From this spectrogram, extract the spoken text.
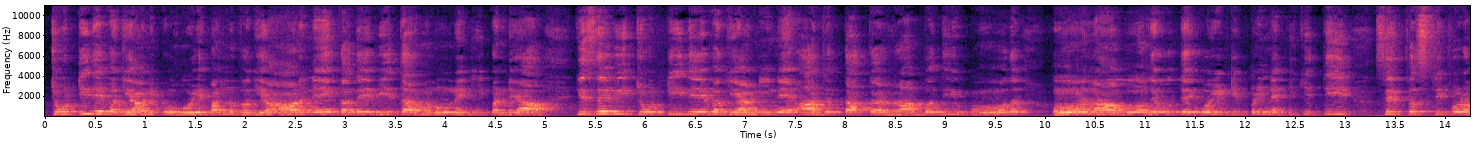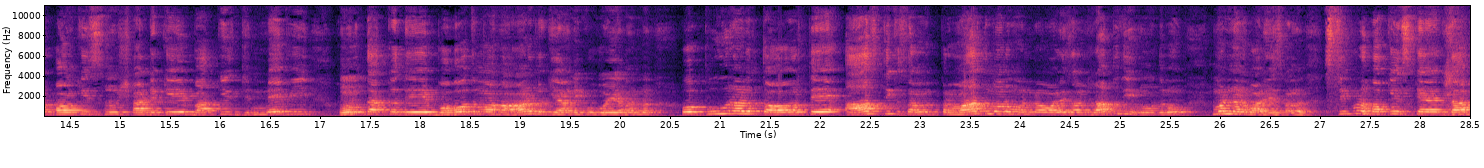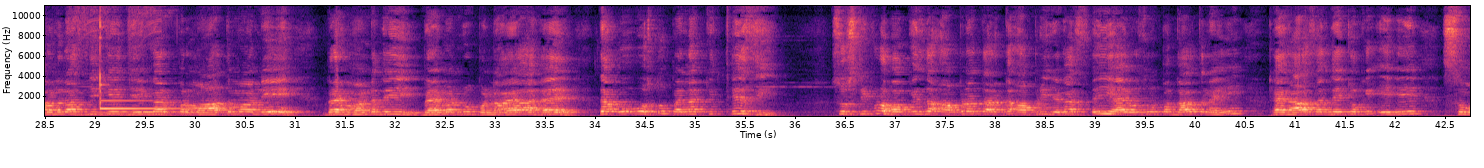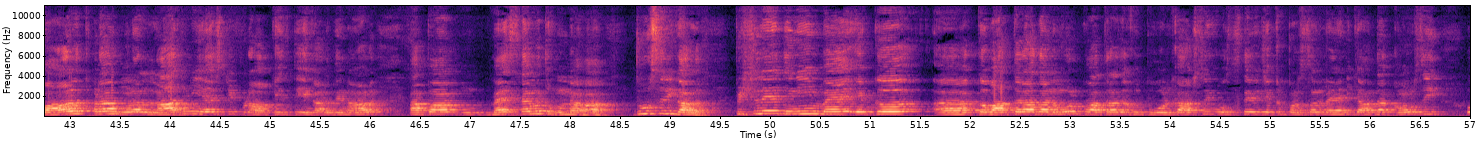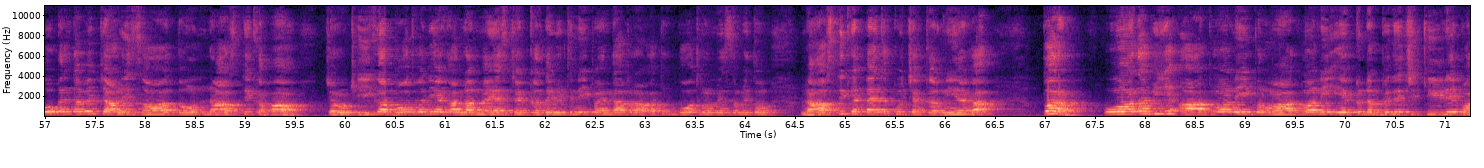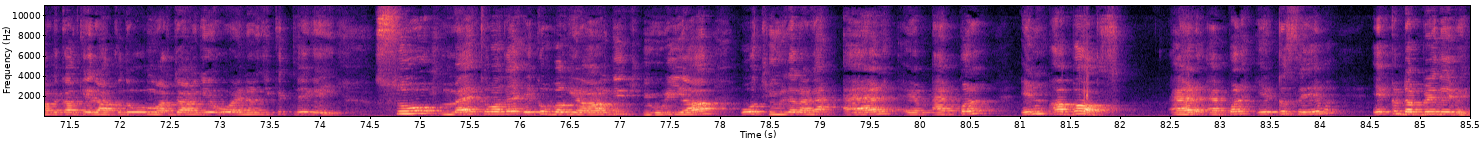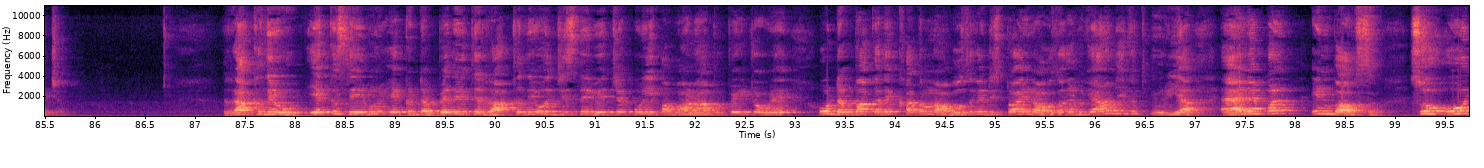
ਚੋਟੀ ਦੇ ਵਿਗਿਆਨਿਕ ਹੋਏ ਹਨ, ਵਿਗਿਆਨ ਨੇ ਕਦੇ ਵੀ ਧਰਮ ਨੂੰ ਨਹੀਂ ਭੰਡਿਆ ਕਿਸੇ ਵੀ ਚੋਟੀ ਦੇ ਵਿਗਿਆਨੀ ਨੇ ਅੱਜ ਤੱਕ ਰੱਬ ਦੀ ਹੋਂਦ ਹੋਣ ਨਾ ਹੋਣ ਦੇ ਉੱਤੇ ਕੋਈ ਟਿੱਪਣੀ ਨਹੀਂ ਕੀਤੀ। ਸਿਰਫ ਸਟੀਫਨ ਹੌਕਿੰਸ ਨੂੰ ਛੱਡ ਕੇ ਬਾਕੀ ਜਿੰਨੇ ਵੀ ਹੁਣ ਤੱਕ ਦੇ ਬਹੁਤ ਮਹਾਨ ਵਿਗਿਆਨਿਕ ਹੋਏ ਹਨ। ਉਹ ਪੂਰਨ ਤੌਰ ਤੇ ਆਸਤਿਕ ਸਨ ਪ੍ਰਮਾਤਮਾ ਨੂੰ ਮੰਨਣ ਵਾਲੇ ਸਨ, ਰੱਬ ਦੀ ਹੋਂਦ ਨੂੰ ਮੰਨਣ ਵਾਲੇ ਸਨ। ਸਟੀਫਨ ਹੌਕਿੰਸ ਦਾ ਮੰਨਣਾ ਸੀ ਕਿ ਜੇਕਰ ਪ੍ਰਮਾਤਮਾ ਨੇ ਬ੍ਰਹਿਮੰਡ ਦੀ ਬ੍ਰਹਿਮੰਡ ਨੂੰ ਬਣਾਇਆ ਹੈ, ਤਾਂ ਉਹ ਉਸ ਤੋਂ ਪਹਿਲਾਂ ਕਿੱਥੇ ਸੀ? ਸੋ ਸਟੀਫਨ ਹੌਕਿੰਸ ਦਾ ਆਪਣਾ ਤਰਕ ਆਪਣੀ ਜਗ੍ਹਾ ਸਹੀ ਹੈ, ਉਸ ਨੂੰ ਆਪਾਂ ਗਲਤ ਨਹੀਂ ਠਹਿਰਾ ਸਕਦੇ ਕਿਉਂਕਿ ਇਹ ਸਵਾਲ ਖੜਾ ਹੋਣਾ ਲਾਜ਼ਮੀ ਹੈ ਸਟੀਫਨ ਹੌਕਿੰਸ ਦੀ ਇਹ ਗੱਲ ਦੇ ਨਾਲ। ਆਪਾਂ, ਮੈਂ ਸਹਿਮਤ ਹੁੰਨਾ ਹਾਂ। ਦੂਸਰੀ ਗੱਲ, ਪਿਛਲੇ ਦਿਨੀ ਮੈਂ ਇੱਕ ਕਵਾਤਰਾ ਦਾ, ਅਨਮੋਲ ਕਵਾਤਰਾ ਦਾ ਕੋਈ ਪੋਡਕਾਸਟ ਸੀ, ਉਸ ਦੇ ਵਿੱਚ ਇੱਕ ਪਰਸਨ ਮੈਂ ਨਹੀਂ ਜਾਣਦਾ ਕੌਣ ਸੀ, ਉਹ ਕਹਿੰਦਾ ਮੈਂ 40 ਸਾਲ ਤੋਂ ਨਾਸਤਿਕ ਹਾਂ। ਚਲੋ ਠੀਕ ਆ, ਬਹੁਤ ਵਧੀਆ ਗੱਲ ਆ, ਮੈਂ ਇਸ ਚੱਕਰ ਦੇ ਵਿੱਚ ਨਹੀਂ ਪੈਂਦਾ ਭਰਾਵਾ, ਤੂੰ ਬਹੁਤ ਲੰਮੇ ਸਮੇਂ ਤੋਂ ਨਾਸਤਿਕ ਹੈ ਤਾਂ ਕੋਈ ਚੱਕਰ ਨਹੀਂ ਹੈਗਾ। ਪਰ ਉਹ ਆਂਦਾ ਵੀ ਜੇ ਆਤਮਾ ਨਹੀਂ, ਪਰਮਾਤਮਾ ਨਹੀਂ, ਇੱਕ ਡੱਬੇ ਦੇ ਵਿੱਚ ਕੀੜੇ ਬੰਦ ਕਰਕੇ ਰੱਖ ਦੋ, ਉਹ ਮਰ ਜਾਣਗੇ, ਉਹ એનર્ਜੀ ਕਿੱਥੇ ਗਈ? ਸੋ ਮੈਂ ਕਹਾਂਗਾ ਇੱਕ ਵਿਗਿਆਨ ਦੀ ਥਿਊਰੀ ਆ, ਉਹ ਥਿਊਰੀ ਦਾ ਨਾਮ ਹੈ an apple in a box. An apple ਇੱਕ ਸੇਬ, ਇੱਕ ਡੱਬੇ ਦੇ ਵਿੱਚ। ਰੱਖ ਦਿਓ। ਇੱਕ ਸੇਬ ਨੂੰ ਇੱਕ ਡੱਬੇ ਦੇ ਵਿੱਚ ਰੱਖ ਦਿਓ, ਜਿਸ ਦੇ ਵਿੱਚ ਕੋਈ ਹਵਾ ਨਾ ਪ੍ਰਵੇਸ਼ ਹੋਵੇ। ਉਹ ਡੱਬਾ ਕਦੇ ਖਤਮ ਨਾ ਹੋ ਸਕੇ ਡਿਸਟਰੋਏ ਨਾ ਹੋ ਸਕੇ। ਵਿਗਿਆਨ ਦੀ ਇੱਕ ਥਿਊਰੀ ਆ ਐਨ ਐਪਲ ਇਨ ਬਾਕਸ ਸੋ ਉਹ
